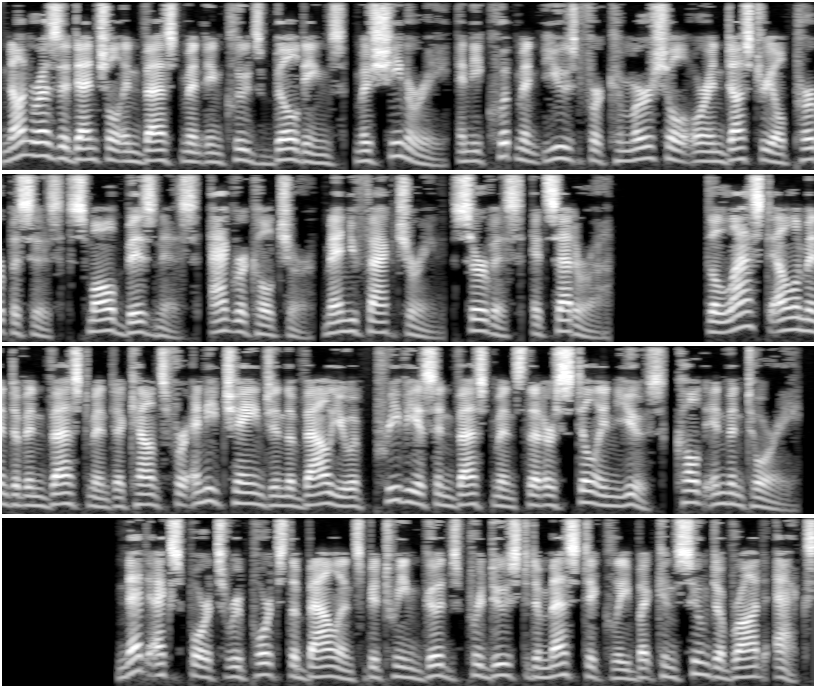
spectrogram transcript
Non-residential investment includes buildings, machinery, and equipment used for commercial or industrial purposes small business, agriculture, manufacturing, service, etc. The last element of investment accounts for any change in the value of previous investments that are still in use, called inventory. Net exports reports the balance between goods produced domestically but consumed abroad X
